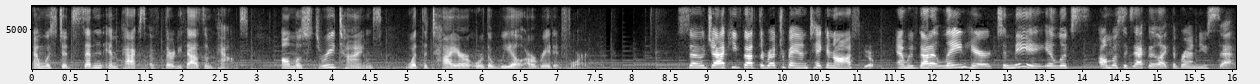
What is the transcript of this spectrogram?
and withstood sudden impacts of 30,000 pounds, almost three times what the tire or the wheel are rated for. So, Jack, you've got the RettroBand taken off yep. and we've got it laying here. To me, it looks almost exactly like the brand new set.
